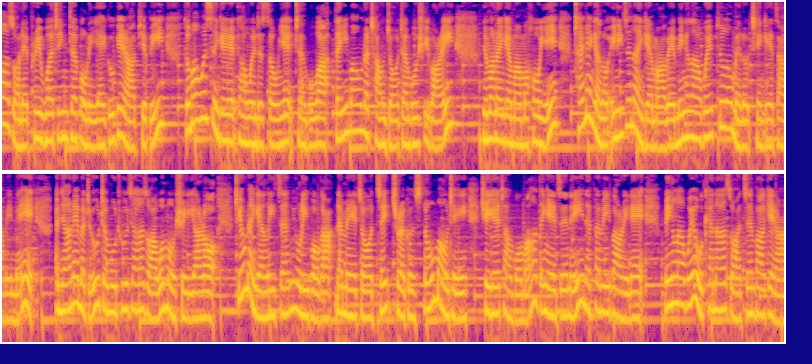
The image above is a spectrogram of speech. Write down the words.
ပစွာနဲ့ pre wedding တက်ပုံတွေရိုက်ကူးခဲ့တာဖြစ်ပြီးသူမဝစ်ဆင်ခဲ့တဲ့ခေါင်းဝင်တစုံရဲ့တန်ဖိုးကသိန်းပေါင်း2000ကျော်တန်ဖိုးရှိပါတယ်။မြန်မာနိုင်ငံမှာမဟုတ်ရင်ထိုင်းနိုင်ငံလိုအိန္ဒိယနိုင်ငံမှာပဲမင်္ဂလာပွဲပြုလုပ်မယ်လို့ထင်ခဲ့ကြပေမဲ့အများနဲ့မတူတမှုထူးခြားစွာဝတ်မုံရွှေရတော့တရုတ်နိုင်ငံလီကျန်းမြို့လေးပေါ်ကနာမည်ကျော် Jade Dragon Snow Mountain ရေခဲတောင်ပေါ်မှာတငယ်ချင်းတွေနဲ့ဖမ်းမိပါတွေနဲ့မင်္ဂလာပွဲကိုခမ်းနားစွာကျင်းပခဲ့တာ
